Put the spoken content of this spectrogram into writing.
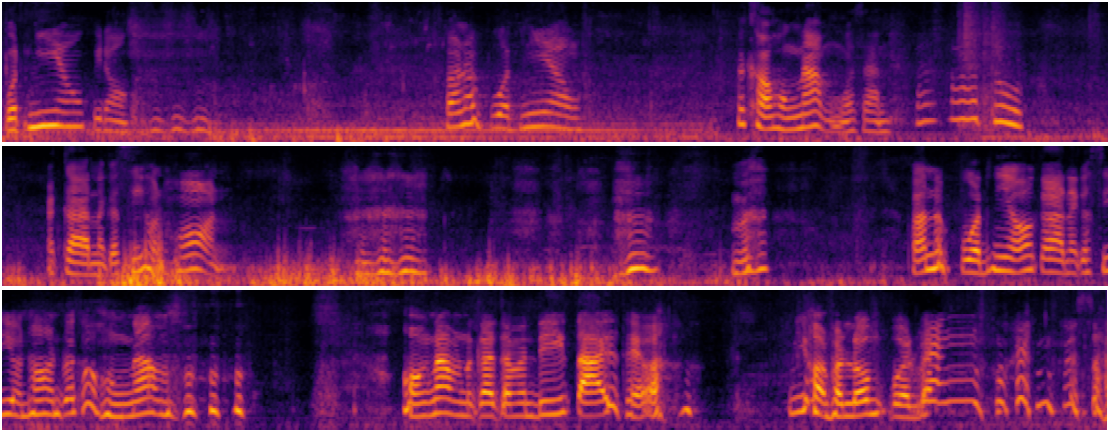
ปวดเงี้ยวพี่น้องฝันว่าปวดเงี้ยวไปเข่าห้องน้ำว่าสันป้าตูอาการน่ะก็สีห่อนห่อนๆพันน่ะปวดเหี่ยวอาการในกระซี่อ่อนห้อนไปเข้าห้องน้ำ ห้องน้ำก็จะมันดีตายแถวมีหอดพัดลมเปิดแว่งแว่งใส่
